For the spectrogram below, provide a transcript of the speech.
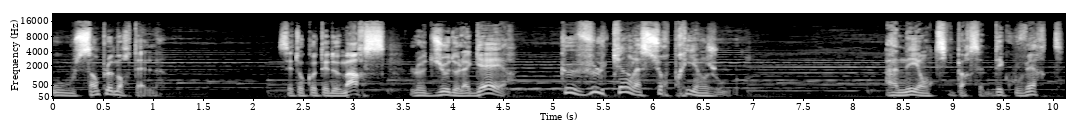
ou simples mortels. C'est aux côtés de Mars, le dieu de la guerre, que Vulcain la surprit un jour. Anéanti par cette découverte,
